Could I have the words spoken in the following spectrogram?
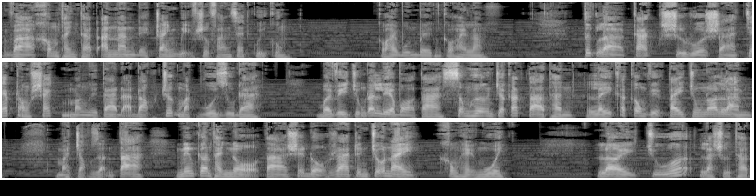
và không thành thật ăn năn để tránh bị sự phán xét cuối cùng. Câu 24 đến câu 25 Tức là các sự rùa xả chép trong sách mà người ta đã đọc trước mặt vua Juda. Bởi vì chúng đã lìa bỏ ta, sông hương cho các tà thần, lấy các công việc tay chúng nó làm mà chọc giận ta, nên cơn thành nộ ta sẽ đổ ra trên chỗ này, không hề nguôi. Lời Chúa là sự thật,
